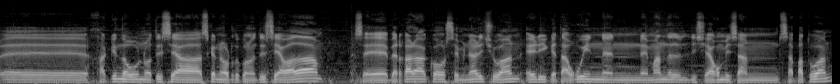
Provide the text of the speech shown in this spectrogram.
e, jakin dugu notizia, azken orduko notizia bada, ze bergarako seminaritxuan, Erik eta Winen emandeldixe egon bizan zapatuan,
